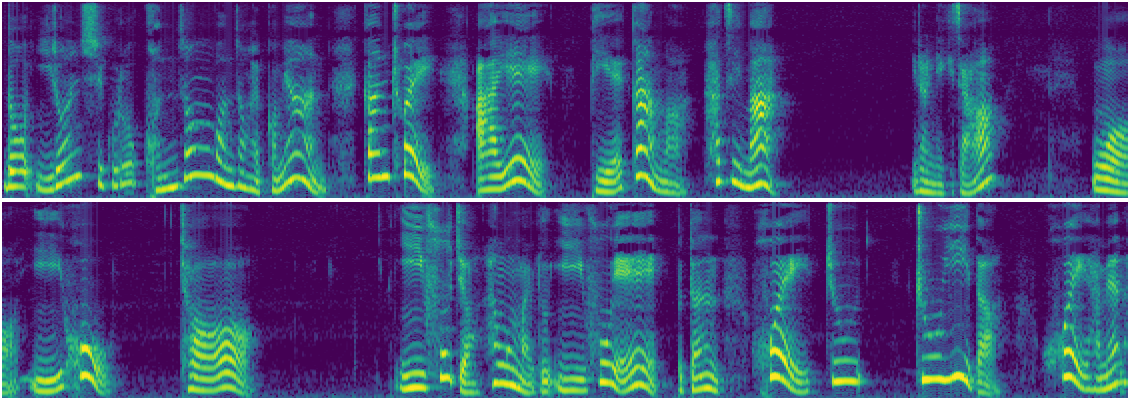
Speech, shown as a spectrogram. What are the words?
너 이런 식으로 건성건성할 거면 깐脆 아예 비에 깐러 하지 마. 이런 얘기죠. 我以后저 이후죠. 한국말도 이후에부터는 会注注意的 会 하면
